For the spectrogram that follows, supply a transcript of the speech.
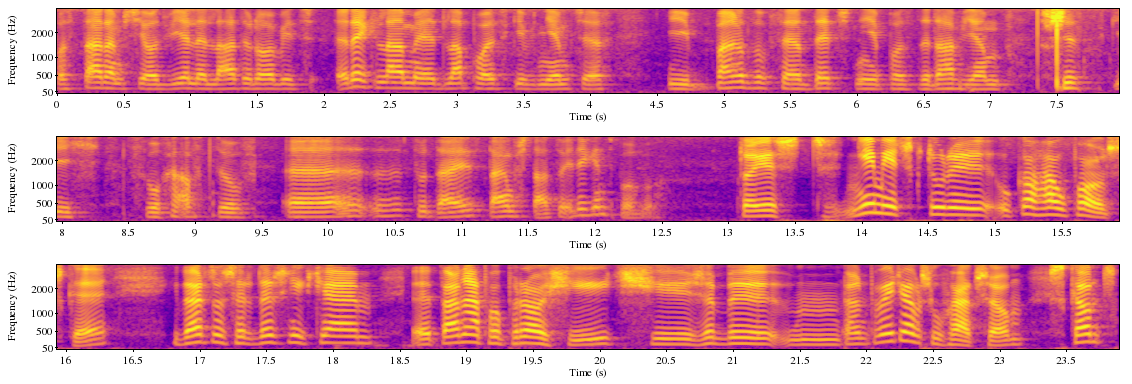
postaram się od wiele lat robić reklamy dla Polski w Niemczech i bardzo serdecznie pozdrawiam wszystkich słuchawców e, tutaj z Darmstadtu i Regensburgu. To jest Niemiec, który ukochał Polskę. I bardzo serdecznie chciałem e, pana poprosić, e, żeby mm, pan powiedział słuchaczom, skąd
